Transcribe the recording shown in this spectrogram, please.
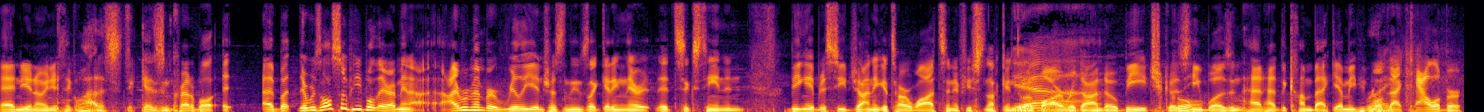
and you know, and you think, wow, this guy's incredible. It- uh, but there was also people there. I mean, I, I remember really interesting things like getting there at 16 and being able to see Johnny Guitar Watson if you snuck into a bar Yeah. Redondo Beach because he wasn't had had the comeback. I mean, people of that caliber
